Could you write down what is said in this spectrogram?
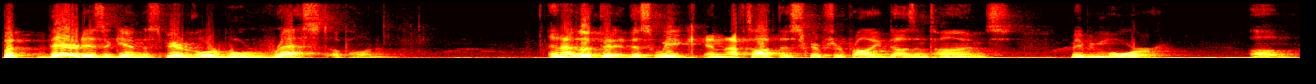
But there it is again. The Spirit of the Lord will rest upon him. And I looked at it this week, and I've taught this scripture probably a dozen times, maybe more. Um,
